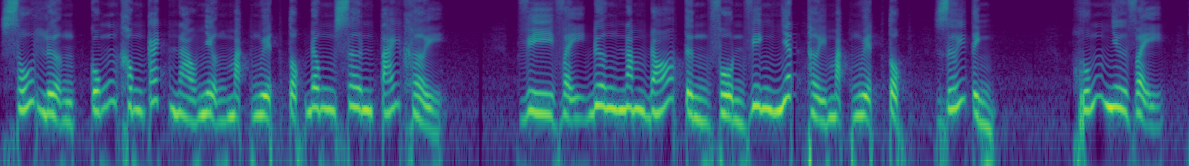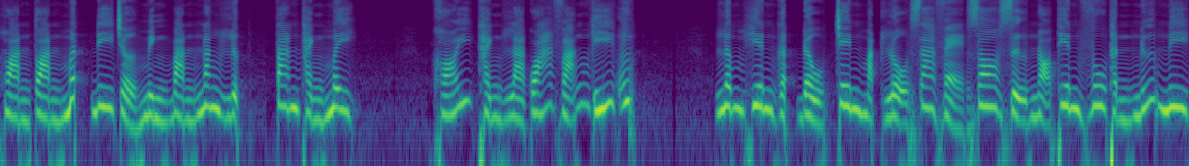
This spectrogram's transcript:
Số lượng cũng không cách nào nhượng mặt nguyệt tộc Đông Sơn tái khởi. Vì vậy đương năm đó từng phồn vinh nhất thời mặt nguyệt tộc dưới tình huống như vậy, hoàn toàn mất đi trở mình bàn năng lực, tan thành mây. Khói thành là quá vãng ký ức. Lâm Hiên gật đầu trên mặt lộ ra vẻ do dự nọ thiên vu thần nữ ni.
